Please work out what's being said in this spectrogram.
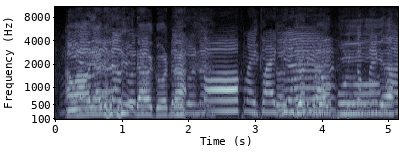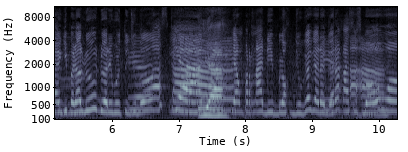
Iya, awalnya bener, dari dalgona, dalgona. Dalgona. TikTok naik TikTok lagi di Iya, 2020. TikTok naik Iya. lagi padahal dulu 2017 kan. Iya. Iya. Yang pernah di blok juga gara-gara Iya. kasus Ah, ah, Bowo.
